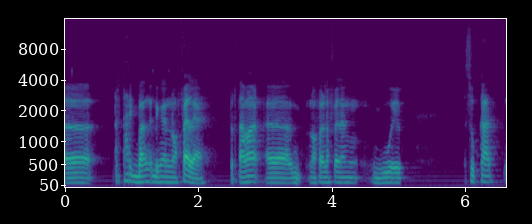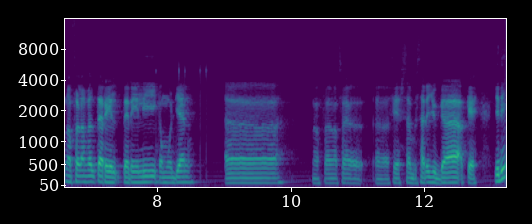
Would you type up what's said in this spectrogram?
uh, tertarik banget dengan novel ya. Terutama uh, novel-novel yang gue suka novel-novel Terry Lee kemudian uh, novel-novel uh, Fiersa Bersari juga. Oke okay. jadi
